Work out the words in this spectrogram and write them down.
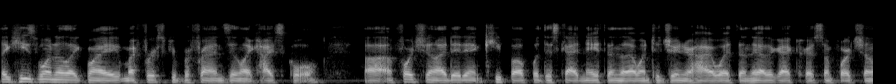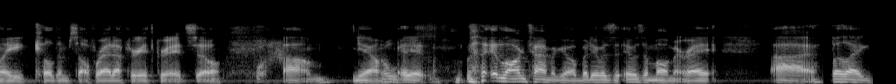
Like he's one of like my my first group of friends in like high school. Uh, unfortunately, I didn't keep up with this guy Nathan that I went to junior high with, and the other guy Chris unfortunately killed himself right after eighth grade. So, um, yeah, Oh. it, a long time ago, but it was it was a moment, right? Uh, but like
